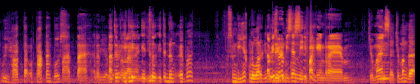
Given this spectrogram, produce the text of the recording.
Wih, patah, patah bos. patah Oh, iya, itu itu anjing. itu itu deng apa sendinya keluar gitu. tapi sebenarnya bisa dengkul. sih dipakein rem cuman bisa, cuma nggak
